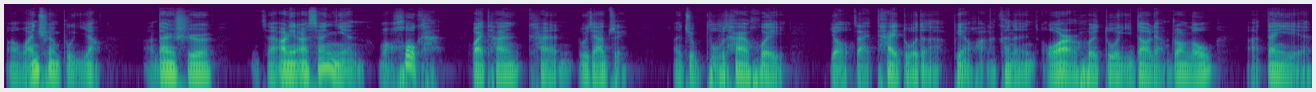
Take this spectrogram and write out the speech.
呃完全不一样啊。但是在二零二三年往后看，外滩看陆家嘴，呃就不太会。有在太多的变化了，可能偶尔会多一到两幢楼啊，但也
